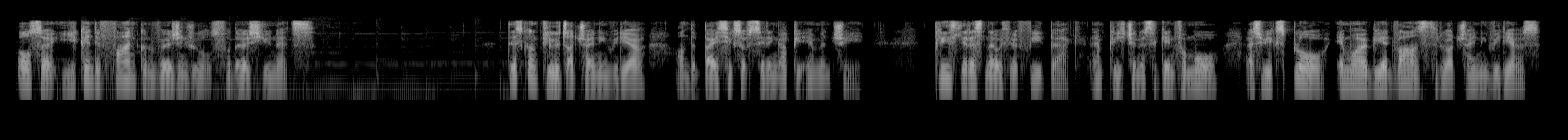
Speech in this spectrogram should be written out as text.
Also, you can define conversion rules for those units. This concludes our training video on the basics of setting up your inventory. Please let us know with your feedback and please join us again for more as we explore MYOB Advanced through our training videos.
